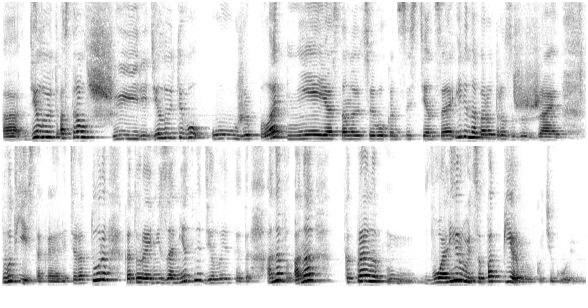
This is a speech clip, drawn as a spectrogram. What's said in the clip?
а, делают астрал шире, делают его уже, плотнее становится его консистенция или наоборот разжижает. Ну вот есть такая литература, которая незаметно делает это. Она, она как правило, вуалируется под первую категорию.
